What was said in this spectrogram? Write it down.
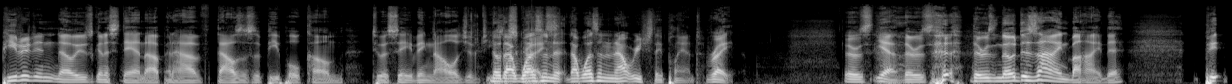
Peter didn't know he was going to stand up and have thousands of people come to a saving knowledge of Jesus. no, that Christ. wasn't a, that wasn't an outreach they planned. Right. There's yeah, there's there's no design behind it. P-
